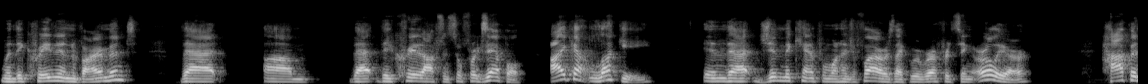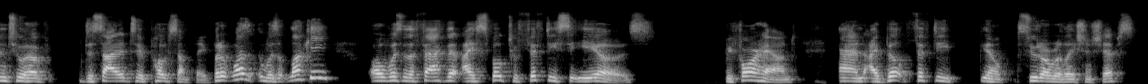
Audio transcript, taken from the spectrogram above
when they create an environment that um, that they created options. So, for example, I got lucky in that Jim McCann from 100 Flowers, like we were referencing earlier, happened to have decided to post something. But it was was it lucky or was it the fact that I spoke to 50 CEOs beforehand and I built 50, you know, pseudo relationships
